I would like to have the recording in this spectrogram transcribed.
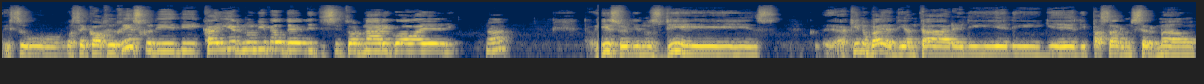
isso você corre o risco de, de cair no nível dele, de se tornar igual a ele. Né? Então isso ele nos diz aqui não vai adiantar ele, ele, ele passar um sermão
